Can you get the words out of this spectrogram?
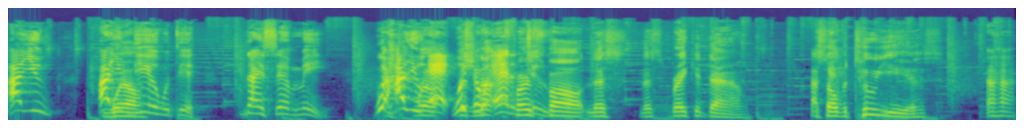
how you how Well- you deal with this 97 million? What, how you Well, act? What's your not- attitude? First of all, let's let's break it down. It's over two years. uh huh.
